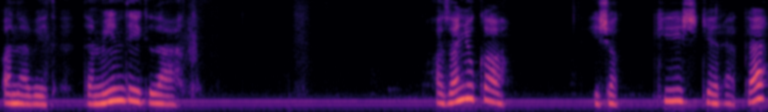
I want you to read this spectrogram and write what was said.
a nevét, de mindig lát. Az anyuka és a kisgyereke,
